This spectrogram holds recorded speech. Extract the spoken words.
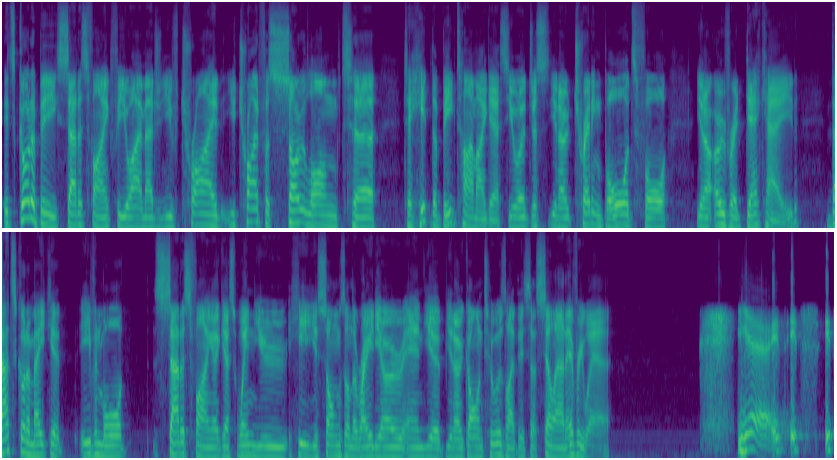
It's got to be satisfying for you, I imagine. You've tried you tried for so long to to hit the big time. I guess you were just you know treading boards for you know over a decade. That's got to make it even more satisfying, I guess, when you hear your songs on the radio and you you know go on tours like this that sell out everywhere. Yeah, it, it's it's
